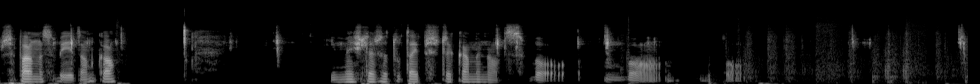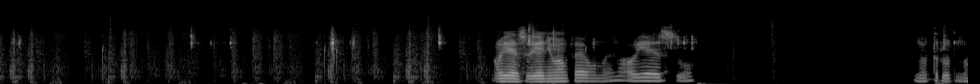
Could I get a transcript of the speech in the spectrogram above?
Przepalmy sobie jedzonko. I myślę, że tutaj przyczekamy noc, bo... bo... O Jezu, ja nie mam pełne. O Jezu. No trudno.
